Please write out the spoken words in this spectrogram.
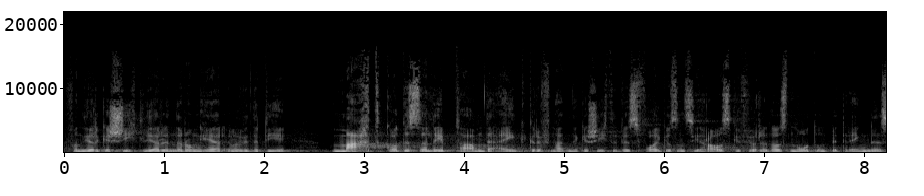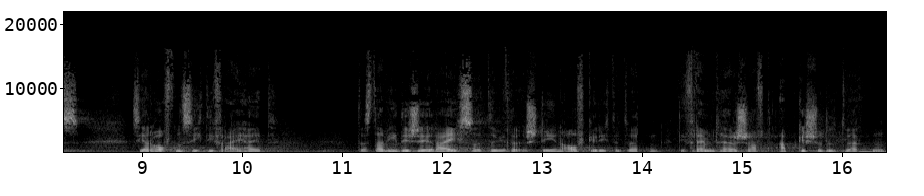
von ihrer geschichtlichen Erinnerung her immer wieder die Macht Gottes erlebt haben, der eingegriffen hat in die Geschichte des Volkes und sie herausgeführt hat aus Not und Bedrängnis. Sie erhofften sich die Freiheit. Das davidische Reich sollte wieder erstehen, aufgerichtet werden, die Fremdherrschaft abgeschüttelt werden.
